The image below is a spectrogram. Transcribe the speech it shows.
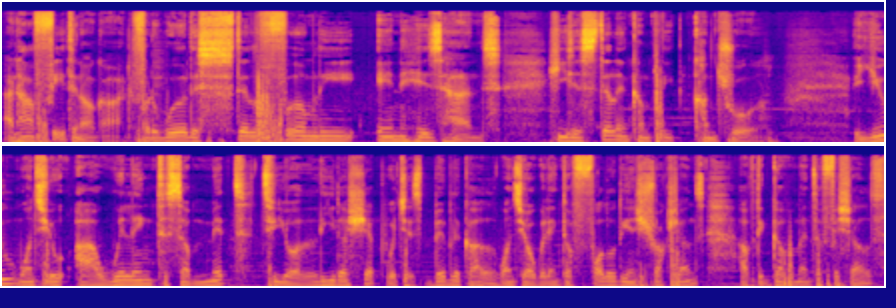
and have faith in our God, for the world is still firmly in His hands. He is still in complete control. You, once you are willing to submit to your leadership, which is biblical, once you're willing to follow the instructions of the government officials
